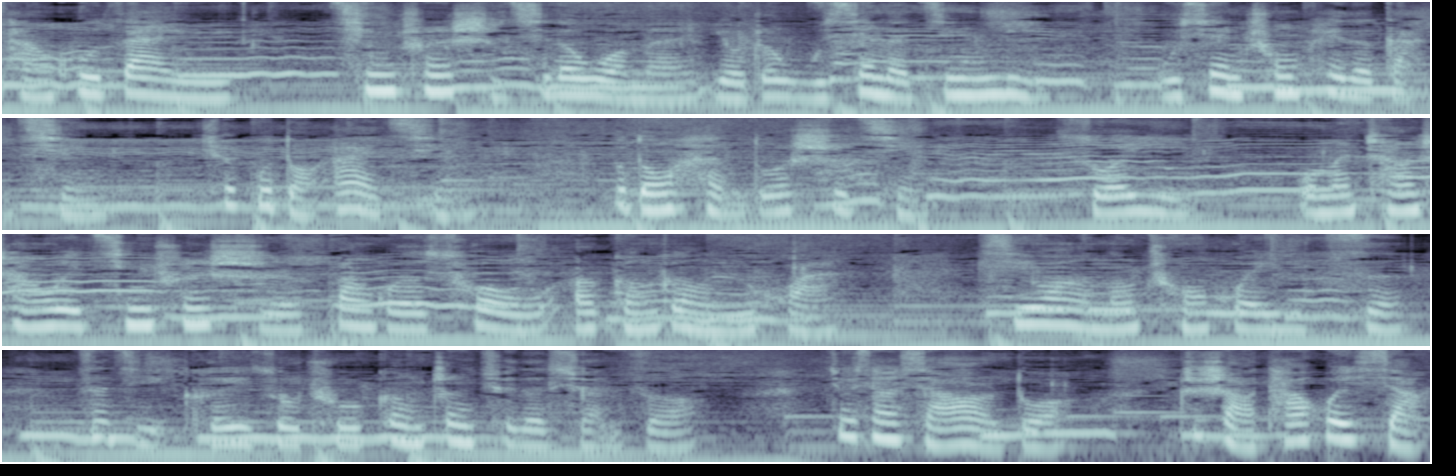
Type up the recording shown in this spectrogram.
残酷在于青春时期的我们有着无限的精力，无限充沛的感情。却不懂爱情，不懂很多事情，所以，我们常常为青春时犯过的错误而耿耿于怀，希望能重回一次，自己可以做出更正确的选择。就像小耳朵，至少他会想，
